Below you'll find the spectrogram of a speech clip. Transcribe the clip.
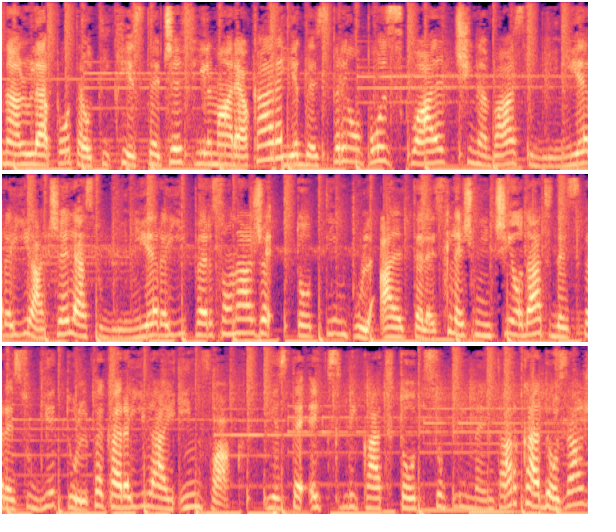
finalul apoteotic este ce filmarea care e despre o poz cu altcineva sublinierei acelea sublinierei personaje, tot timpul altele slash niciodată despre subiectul pe îl ai în fac, este explicat tot suplimentar ca dozaj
